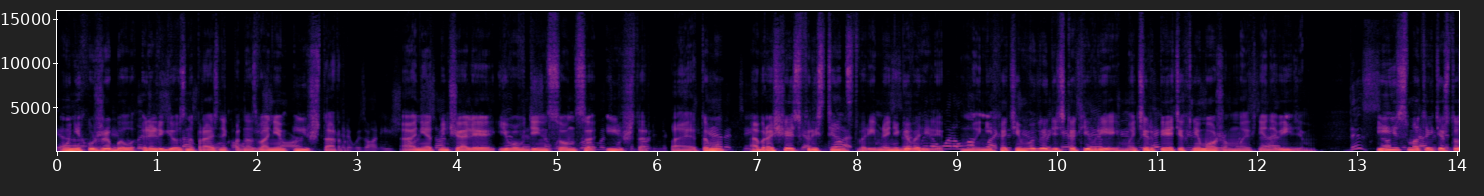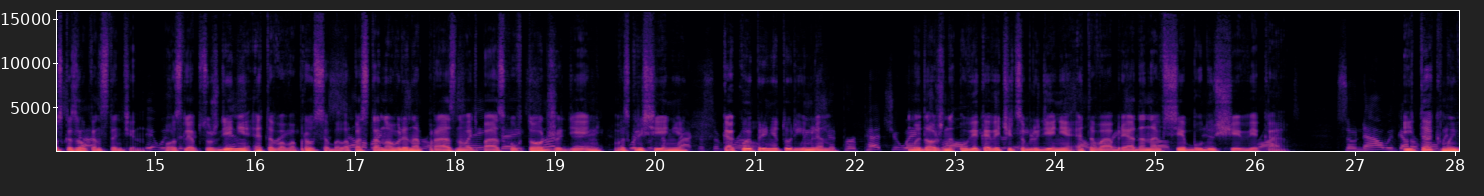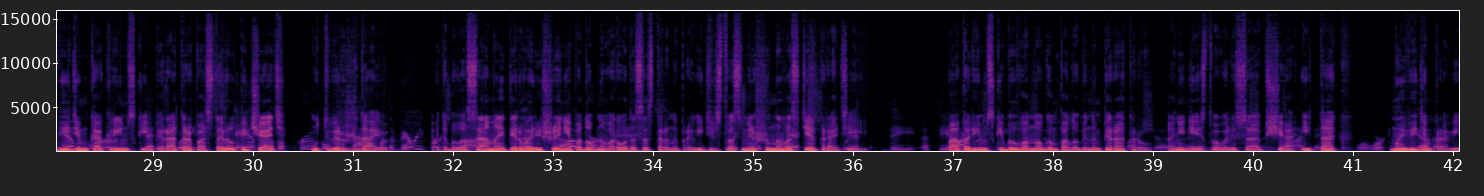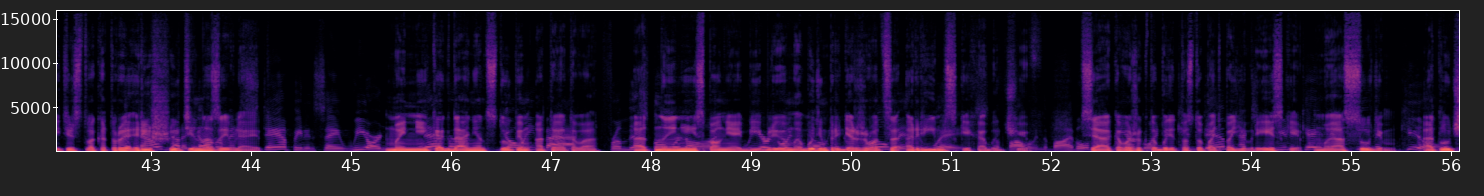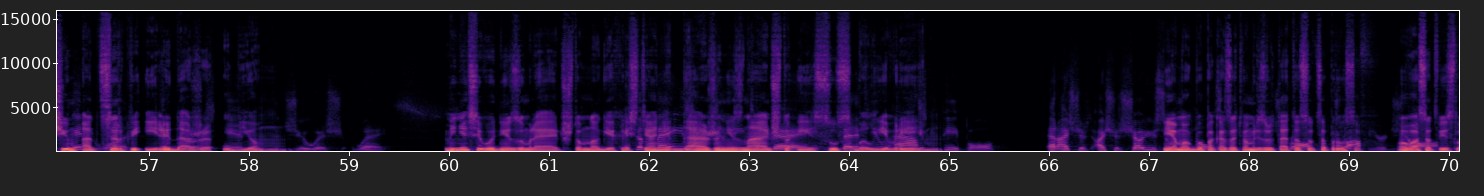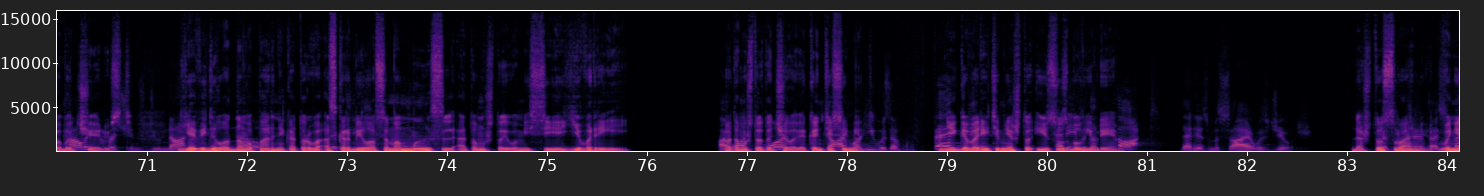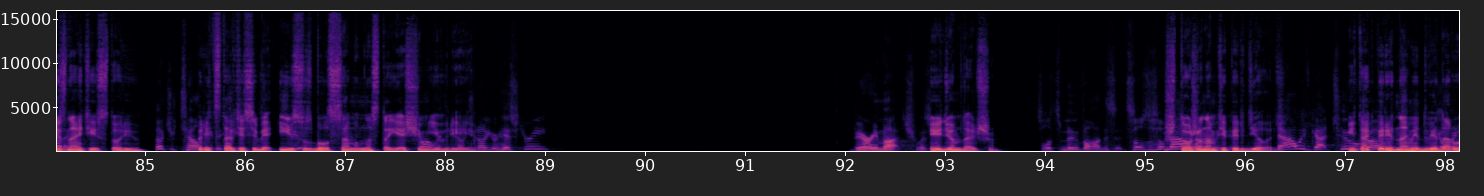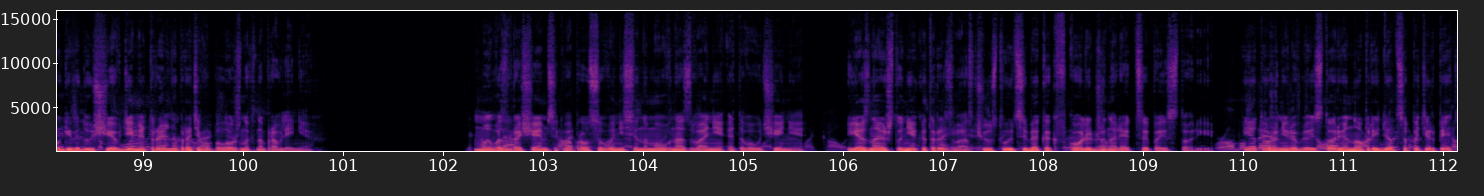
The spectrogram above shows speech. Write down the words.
У них уже был религиозный праздник под названием Иштар. Они отмечали его в день солнца Иштар. Поэтому, обращаясь в христианство, римляне говорили, «Мы не хотим выглядеть как евреи, мы терпеть их не можем, мы их ненавидим». И смотрите, что сказал Константин. После обсуждения этого вопроса было постановлено праздновать Пасху в тот же день, воскресенье, какой принят у римлян. Мы должны увековечить соблюдение этого обряда на все будущие века. Итак, мы видим, как римский император поставил печать «утверждаю». Это было самое первое решение подобного рода со стороны правительства, смешанного с теократией. Папа Римский был во многом подобен императору. Они действовали сообща. Итак, мы видим правительство, которое решительно заявляет, мы никогда не отступим от этого. Отныне, исполняя Библию, мы будем придерживаться римских обычаев. Всякого же, кто будет поступать по-еврейски, мы осудим, отлучим от церкви или даже убьем. Меня сегодня изумляет, что многие христиане даже не знают, что Иисус был евреем. Я мог бы показать вам результаты соцопросов. У вас отвисла бы челюсть. Я видел одного парня, которого оскорбила сама мысль о том, что его мессия — еврей. Потому что этот человек антисемит. Не говорите мне, что Иисус был евреем. Да что с вами? Вы не знаете историю? Представьте себе, Иисус был самым настоящим евреем. Идем дальше. Что же нам теперь делать? Итак, перед нами две дороги, ведущие в диаметрально противоположных направлениях. Мы возвращаемся к вопросу, вынесенному в название этого учения. Я знаю, что некоторые из вас чувствуют себя как в колледже на лекции по истории. Я тоже не люблю историю, но придется потерпеть.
